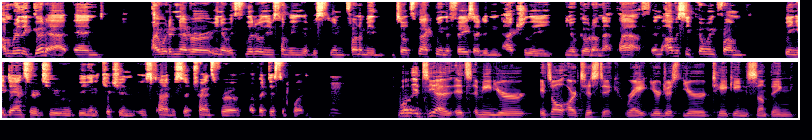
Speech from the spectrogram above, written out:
I'm really good at, and I would have never, you know, it's literally something that was in front of me until it smacked me in the face. I didn't actually, you know, go down that path. And obviously, going from being a dancer to being in a kitchen is kind of just a transfer of, of a discipline. Well, it's yeah, it's I mean, you're it's all artistic, right? You're just you're taking something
